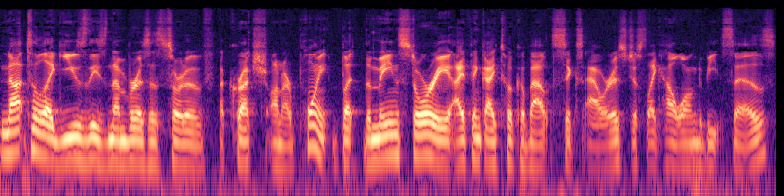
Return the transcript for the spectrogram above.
not to like use these numbers as sort of a crutch on our point, but the main story I think I took about six hours, just like how long to beat says,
